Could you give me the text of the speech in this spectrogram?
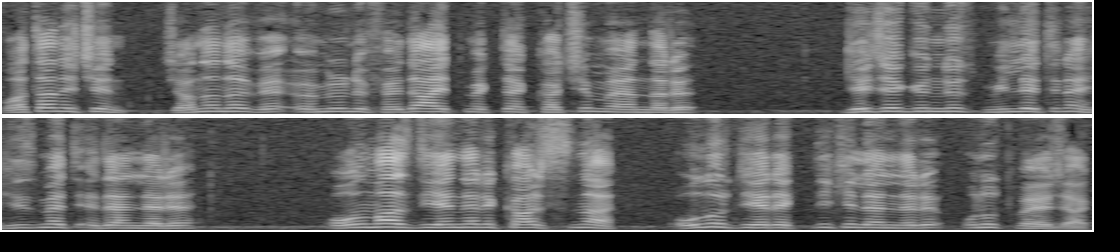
vatan için canını ve ömrünü feda etmekten kaçınmayanları, gece gündüz milletine hizmet edenleri, olmaz diyenlerin karşısına olur diyerek dikilenleri unutmayacak.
